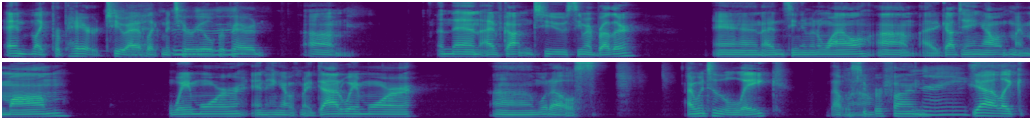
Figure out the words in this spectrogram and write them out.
And like prepared too. I have like material Mhm. prepared. Um and then I've gotten to see my brother and I hadn't seen him in a while. Um I got to hang out with my mom way more and hang out with my dad way more. Um what else? I went to the lake. That was Wow. super fun. nice. Yeah, like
